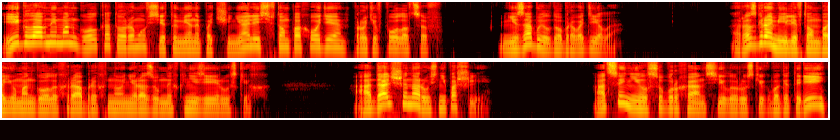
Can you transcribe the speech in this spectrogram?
И главный монгол, которому все тумены подчинялись в том походе против половцев, не забыл доброго дела. Разгромили в том бою монголы храбрых, но неразумных князей русских. А дальше на Русь не пошли. Оценил Субурхан силу русских богатырей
